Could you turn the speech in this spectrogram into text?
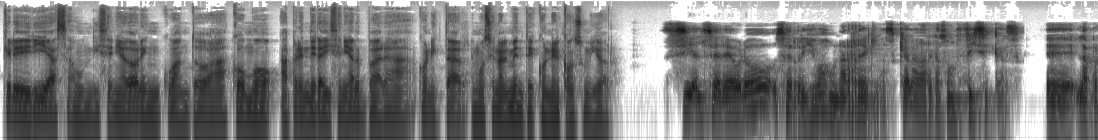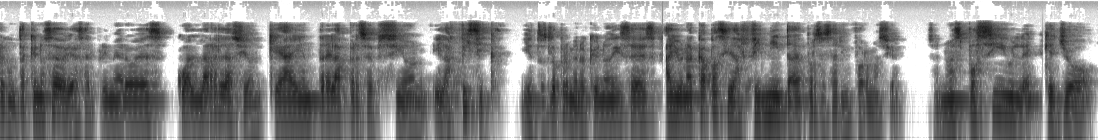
¿Qué le dirías a un diseñador en cuanto a cómo aprender a diseñar para conectar emocionalmente con el consumidor? Si el cerebro se rige bajo unas reglas que a la larga son físicas, eh, la pregunta que uno se debería hacer primero es cuál es la relación que hay entre la percepción y la física. Y entonces lo primero que uno dice es, hay una capacidad finita de procesar información. O sea, no es posible que yo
